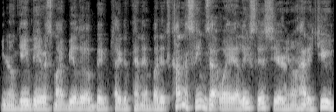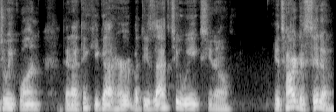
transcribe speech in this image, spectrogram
you know Gabe Davis might be a little big play dependent, but it kind of seems that way. At least this year, you know, had a huge week one. Then I think he got hurt, but these last two weeks, you know, it's hard to sit him.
